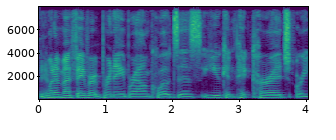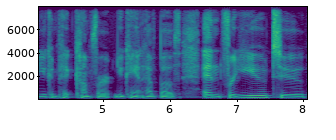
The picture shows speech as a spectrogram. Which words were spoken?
Yeah. One of my favorite Brene Brown quotes is You can pick courage or you can pick comfort. You can't have both. And for you to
